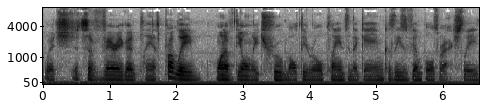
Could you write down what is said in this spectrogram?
which it's a very good plane. It's probably one of the only true multi-role planes in the game because these Vimpels are actually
